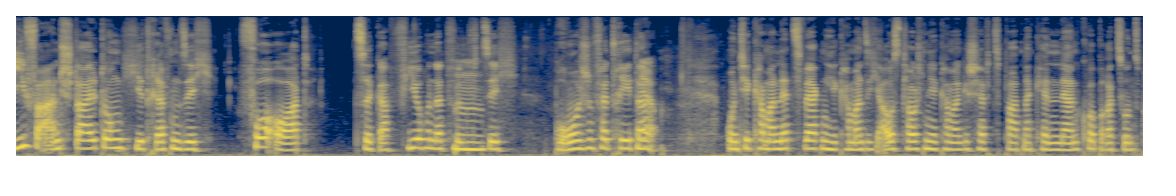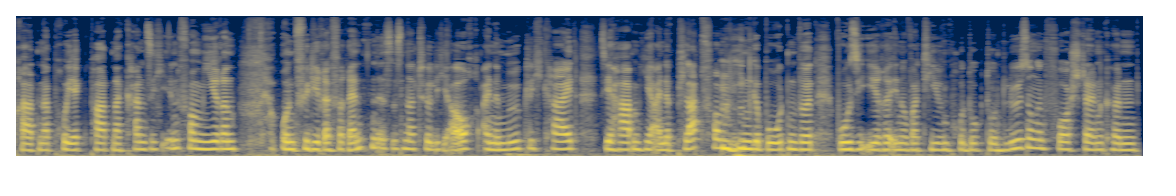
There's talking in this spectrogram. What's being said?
die Veranstaltung. Hier treffen sich vor Ort circa 450 mhm. Branchenvertreter. Ja. Und hier kann man netzwerken, hier kann man sich austauschen, hier kann man Geschäftspartner kennenlernen, Kooperationspartner, Projektpartner, kann sich informieren. Und für die Referenten ist es natürlich auch eine Möglichkeit. Sie haben hier eine Plattform, die mhm. ihnen geboten wird, wo sie ihre innovativen Produkte und Lösungen vorstellen können.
